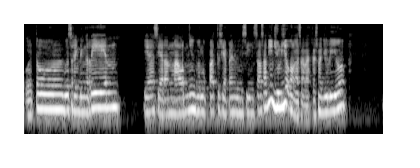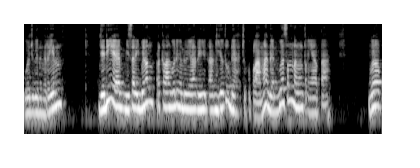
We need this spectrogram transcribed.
itu gue sering dengerin. Ya siaran malamnya gue lupa tuh siapa yang ngisi. Salah satunya Julio kalau nggak salah. Tresna Julio gue juga dengerin jadi ya bisa dibilang perkenalan gue dengan dunia radio tuh udah cukup lama dan gue seneng ternyata. Gue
